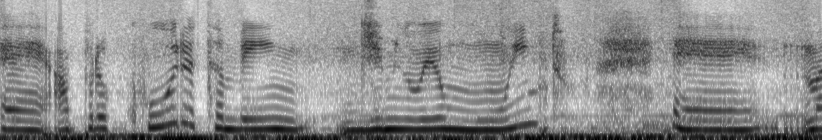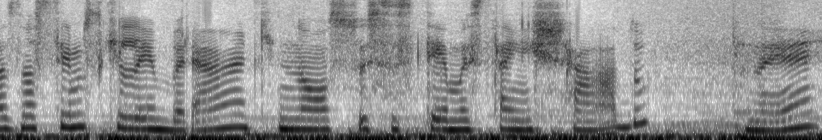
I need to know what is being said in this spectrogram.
É, a procura também diminuiu muito, é, mas nós temos que lembrar que nosso sistema está inchado, né,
